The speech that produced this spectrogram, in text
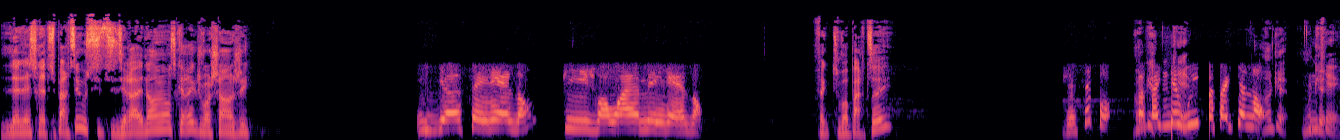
Le laisserais-tu partir ou si tu dirais, non, non, c'est correct, je vais changer? Il a ses raisons, puis je vais avoir mes raisons. Fait que tu vas partir? Je sais pas. Peut-être que oui, peut-être que non. OK.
